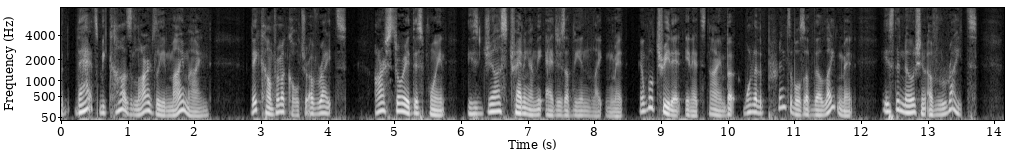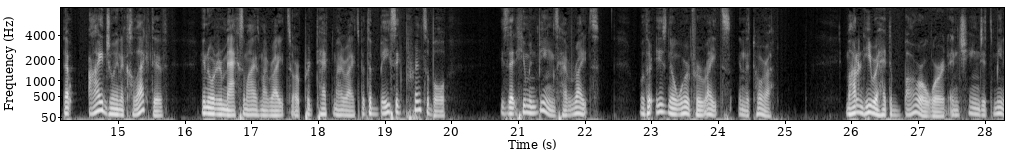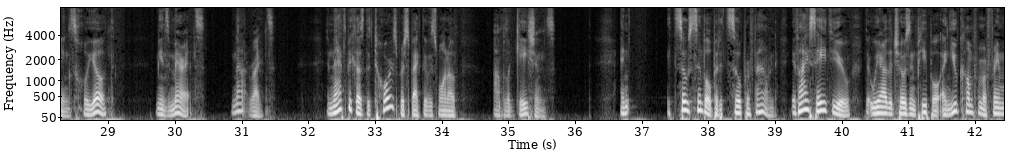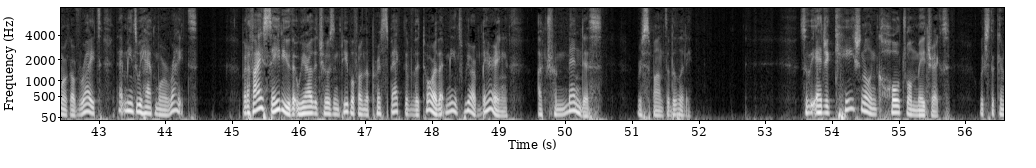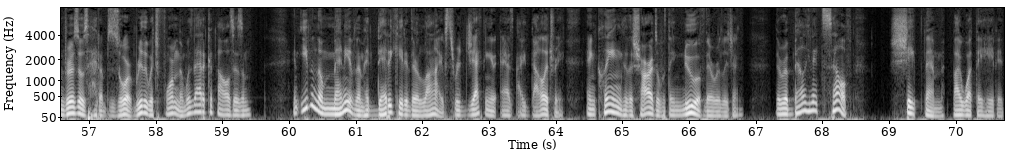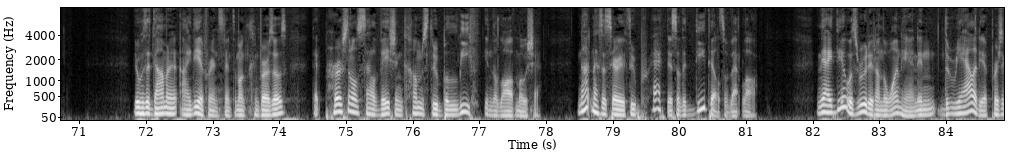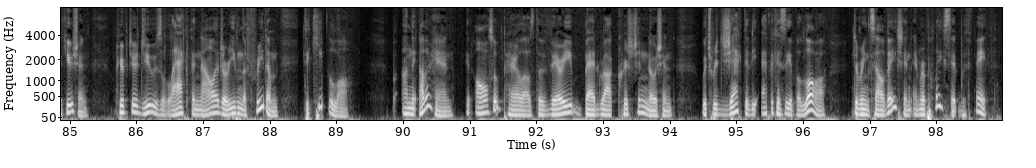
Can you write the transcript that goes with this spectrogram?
But that's because, largely in my mind, they come from a culture of rights. Our story at this point is just treading on the edges of the Enlightenment, and we'll treat it in its time. But one of the principles of the Enlightenment is the notion of rights that I join a collective in order to maximize my rights or protect my rights. But the basic principle is that human beings have rights. Well, there is no word for rights in the Torah. Modern Hebrew had to borrow a word and change its meaning. Zchuyot means merits, not rights. And that's because the Torah's perspective is one of obligations. And it's so simple, but it's so profound. If I say to you that we are the chosen people and you come from a framework of rights, that means we have more rights. But if I say to you that we are the chosen people from the perspective of the Torah, that means we are bearing a tremendous responsibility. So the educational and cultural matrix which the conversos had absorbed, really which formed them, was that of Catholicism. And even though many of them had dedicated their lives to rejecting it as idolatry and clinging to the shards of what they knew of their religion, the rebellion itself shaped them by what they hated. There was a dominant idea, for instance, among conversos that personal salvation comes through belief in the law of Moshe, not necessarily through practice of the details of that law. And the idea was rooted, on the one hand, in the reality of persecution. Crypto Jews lacked the knowledge or even the freedom to keep the law. But on the other hand, it also parallels the very bedrock Christian notion which rejected the efficacy of the law to bring salvation and replaced it with faith.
